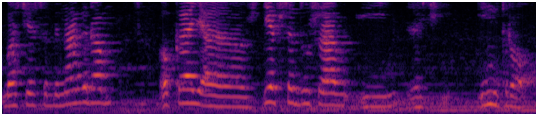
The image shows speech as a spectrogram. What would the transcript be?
właśnie sobie nagram. Ok, ja już nie przedłużam i leci intro.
